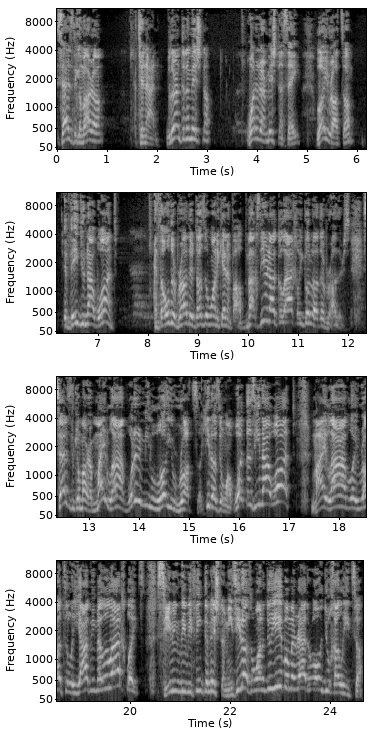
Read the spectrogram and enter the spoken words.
Says the Gemara, Tanan. We learned in the Mishnah. What did our Mishnah say? Lo if they do not want if the older brother doesn't want to get involved, we go to other brothers. Says the Gemara, my love, what did it mean lo yirotza? He doesn't want. What does he not want? My love, lo yirotza liyabim elulachleitz. Seemingly we think the Mishnah means he doesn't want to do yibum and rather only do chalitza.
